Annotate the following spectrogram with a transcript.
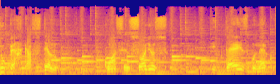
super castelo com acessórios e 10 bonecos.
